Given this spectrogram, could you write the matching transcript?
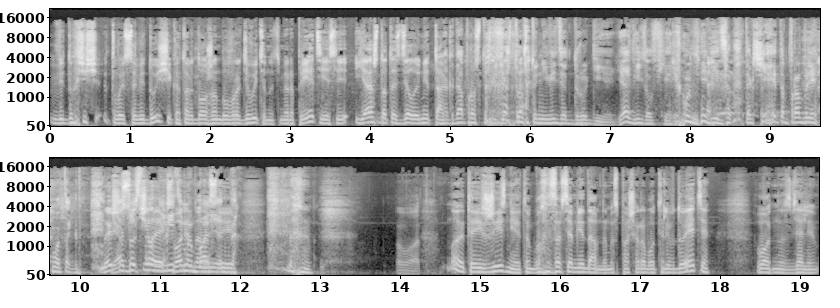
ведущий, твой соведущий, который должен был вроде вытянуть мероприятие, если я что-то сделаю не так. Иногда просто видишь то, что не видят другие. Я видел Ферри, он не видел. Так чья это проблема тогда? Ну Я 600 объяснил человек невидимый балет. Вот. Ну, это из жизни, это было совсем недавно. Мы с Пашей работали в дуэте. Вот, нас взяли,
